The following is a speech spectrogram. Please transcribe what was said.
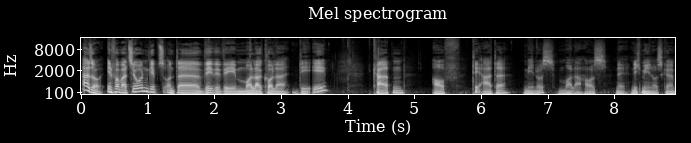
Also, Informationen gibt's unter www.mollerkoller.de. Karten auf Theater-Mollerhaus. Nee, nicht Minus, gell?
